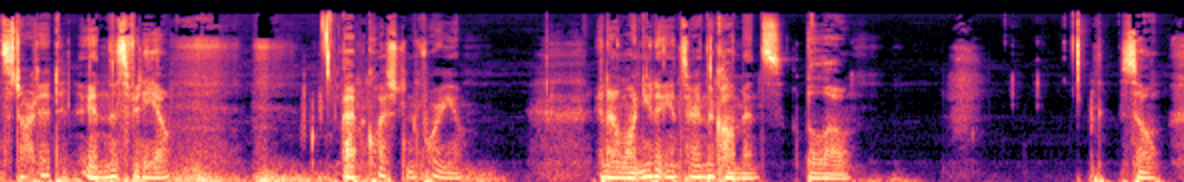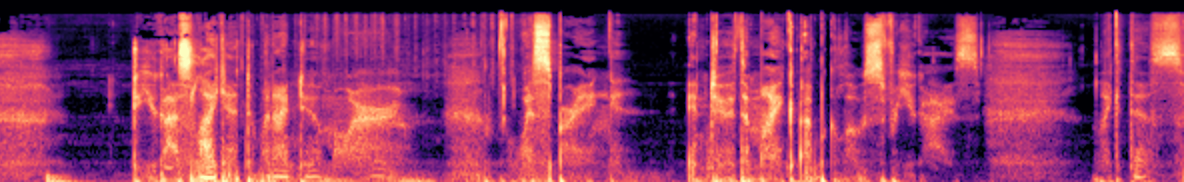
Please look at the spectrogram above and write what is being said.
get started in this video, I have a question for you. And I want you to answer in the comments below. So, do you guys like it when I do more whispering into the mic up close for you guys? Like this?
